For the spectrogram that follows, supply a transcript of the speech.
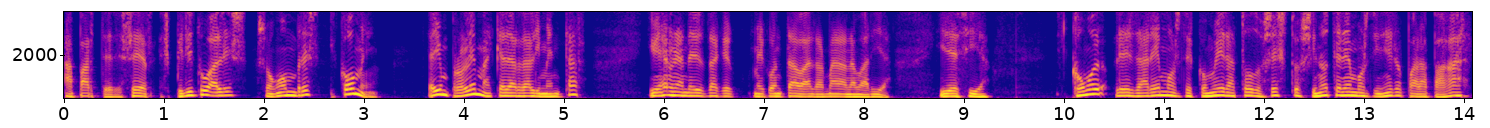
aparte de ser espirituales, son hombres y comen. Y hay un problema, hay que dar de alimentar. Y hay una anécdota que me contaba la hermana Ana María, y decía, ¿cómo les daremos de comer a todos estos si no tenemos dinero para pagar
